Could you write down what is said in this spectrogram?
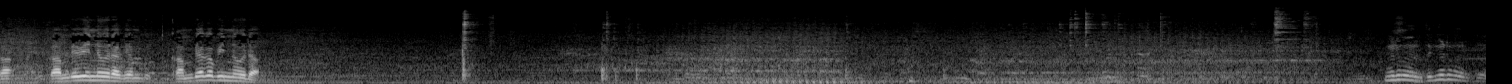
ക- കമ്പി പിന്നൂര കമ്പി കമ്പിയൊക്കെ പിന്നൂര இங்கிட்டு வருது இங்கிட்டு வருது.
